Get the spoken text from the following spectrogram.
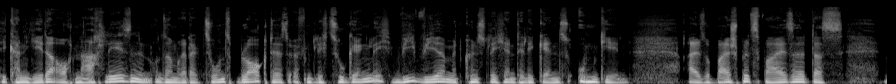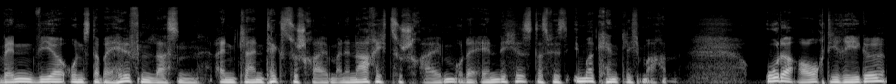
Die kann jeder auch nachlesen in unserem Redaktionsblog, der ist öffentlich zugänglich, wie wir mit künstlicher Intelligenz umgehen. Also beispielsweise, dass wenn wir uns dabei helfen lassen, einen kleinen Text zu schreiben, eine Nachricht zu schreiben oder ähnliches, dass wir es immer kenntlich machen. Oder auch die Regel,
